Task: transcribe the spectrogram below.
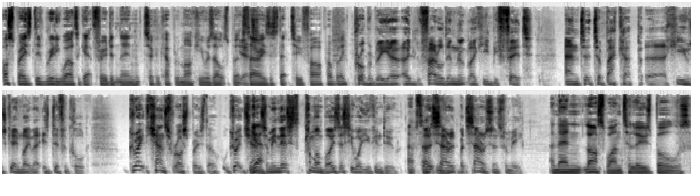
Ospreys did really well to get through, didn't they? And took a couple of marquee results, but Yes. Sarries a step too far, probably. Probably. Uh, uh, Farrell didn't look like he'd be fit, and to, to back up uh, a huge game like that is difficult. Great chance for Ospreys, though. Great chance. Yeah. I mean, this. Come on, boys. Let's see what you can do. Absolutely. Uh, Sar- but Saracens for me. And then last one, Toulouse Bulls.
